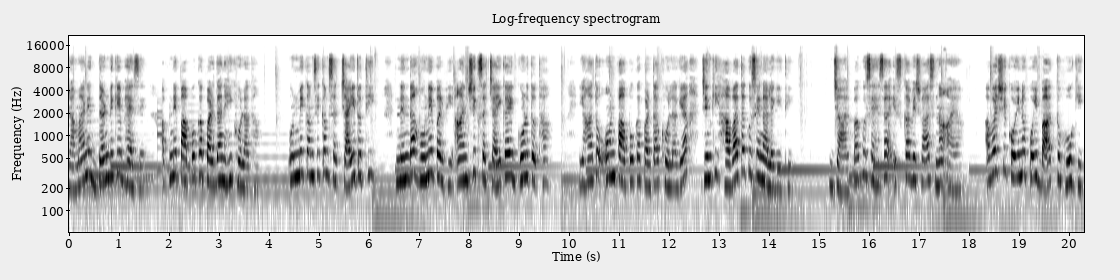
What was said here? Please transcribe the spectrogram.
रमा ने दंड के भय से अपने पापों का पर्दा नहीं खोला था। उनमें कम से कम सच्चाई तो थी। निंदा होने पर भी आंशिक सच्चाई का एक गुण तो था। यहाँ तो उन पापों का पर्दा खोला गया, जिनकी हवा तक उसे न लगी थी। जालपा को सहसा इसका विश्वास न आया। अवश्य कोई न कोई बात तो होगी,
